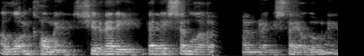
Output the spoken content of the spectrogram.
a lot in common. Share a very, very similar ring style, don't we?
